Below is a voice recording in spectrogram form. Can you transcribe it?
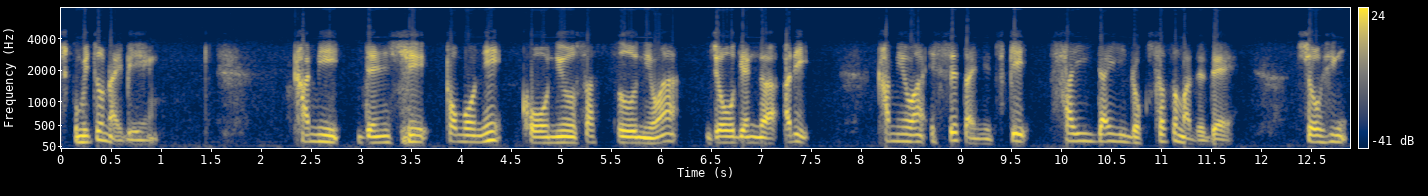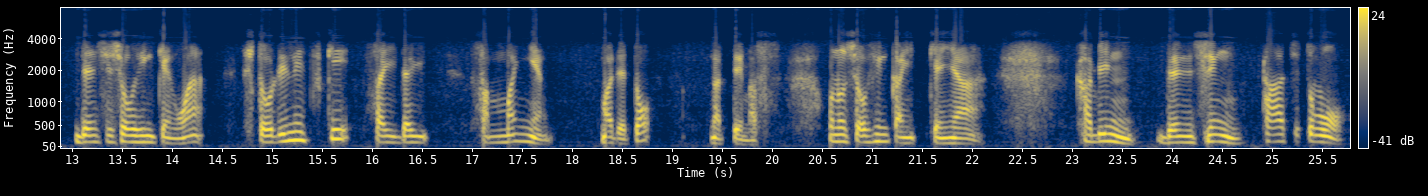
し込みとない便。紙、電子ともに購入冊数には上限があり、紙は1世帯につき最大6冊までで、商品、電子商品券は1人につき最大3万円までとなっています。この商品券や花瓶、電信、ターチとも、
